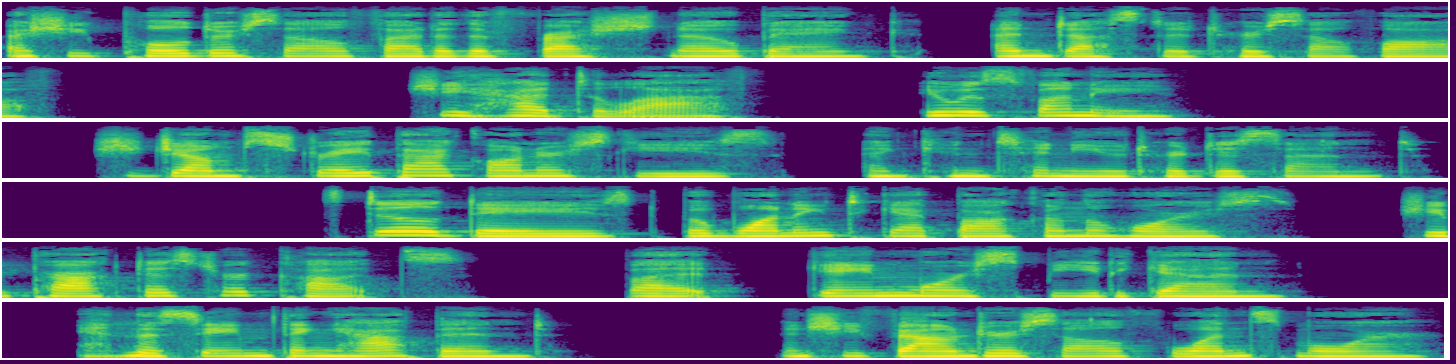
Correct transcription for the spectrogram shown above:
as she pulled herself out of the fresh snow bank and dusted herself off. She had to laugh. It was funny. She jumped straight back on her skis and continued her descent. Still dazed, but wanting to get back on the horse, she practiced her cuts, but gained more speed again, and the same thing happened, and she found herself once more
